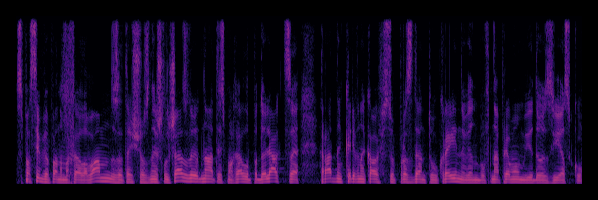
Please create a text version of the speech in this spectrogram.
Спасибі, пане Михайло, вам за те, що знайшли час доєднатись. Михайло Подоляк, це радник керівника офісу президента України. Він був на прямому відеозв'язку.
